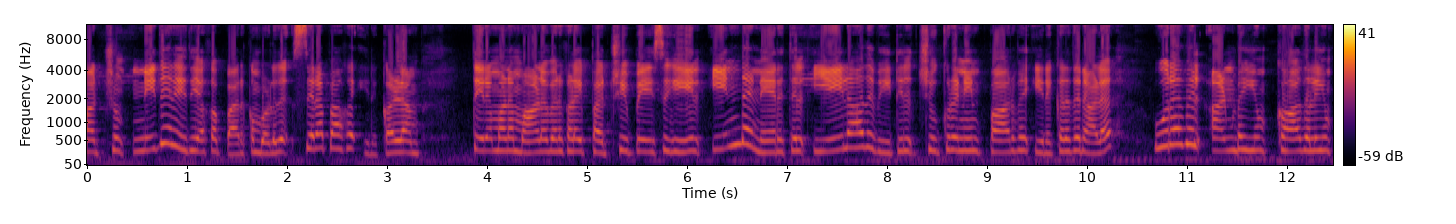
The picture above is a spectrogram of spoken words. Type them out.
மற்றும் நிதி ரீதியாக பார்க்கும் பொழுது சிறப்பாக இருக்கலாம். திருமண மாணவர்களை பற்றி பேசுகையில் இந்த நேரத்தில் ஏழாவது வீட்டில் சுக்ரனின் பார்வை இருக்கிறதுனால உறவில் அன்பையும் காதலையும்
